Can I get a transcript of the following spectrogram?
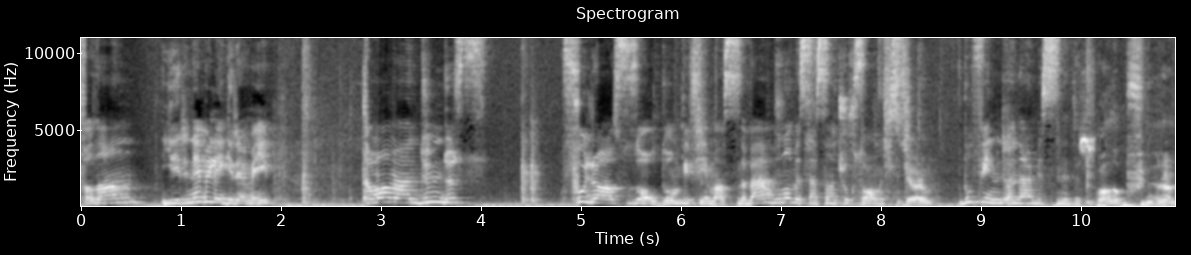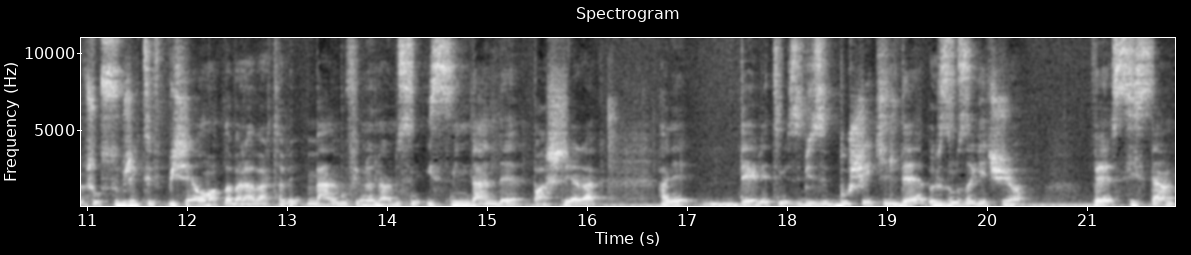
falan yerine bile giremeyip tamamen dümdüz full rahatsız olduğum bir film aslında. Ben bunu mesela sana çok sormak istiyorum. Bu filmin önermesi nedir? Valla bu filmin önermesi çok subjektif bir şey olmakla beraber tabii. Ben bu filmin önermesinin isminden de başlayarak hani devletimiz bizi bu şekilde ırzımıza geçiyor. ve sistem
